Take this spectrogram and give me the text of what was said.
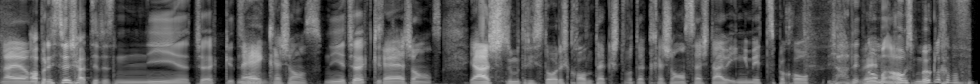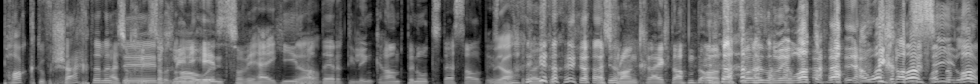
Ja, ja. Aber sonst hätte ich das nie gecheckt. Nein, keine Chance. Nie gecheckt. Keine Chance. Ja, es ist nur der historische Kontext, wo du keine Chance hast, den irgendwie mitzubekommen. Ja, nicht Wenn- nur alles Mögliche, was verpackt und verschächtelt Also ist. so und kleine alles. Hints, so wie hey, hier Ja. hat er die linke Hand benutzt, deshalb ist Ja. das bedeutet, ja, dass ja. Frankreich dann da da so so wie, what the fuck, Ja, what wie kann das sein? Was,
